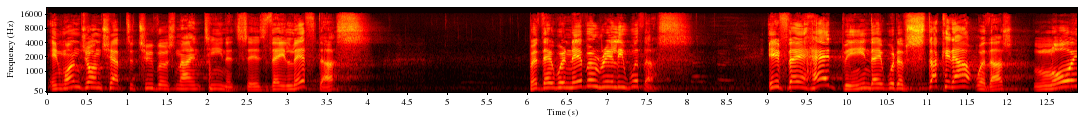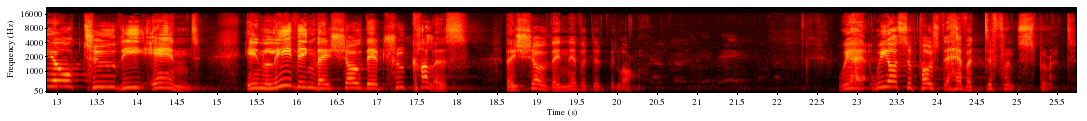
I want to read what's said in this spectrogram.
In 1 John chapter 2 verse 19 it says they left us but they were never really with us. If they had been, they would have stuck it out with us, loyal to the end. In leaving, they showed their true colors. They showed they never did belong. We are, we are supposed to have a different spirit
